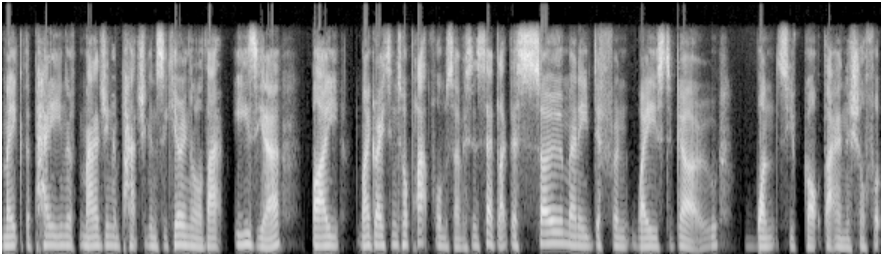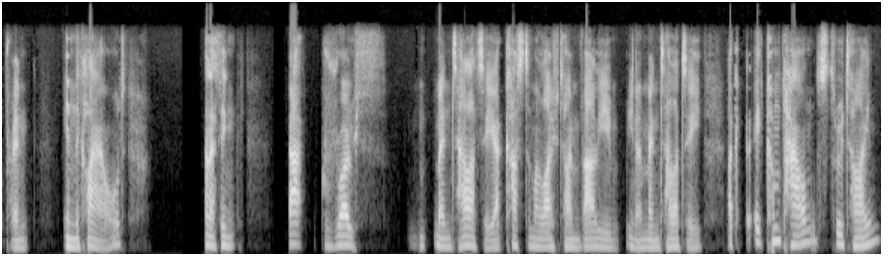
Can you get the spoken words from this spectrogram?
make the pain of managing and patching and securing all of that easier by migrating to a platform service instead? Like there's so many different ways to go once you've got that initial footprint in the cloud. And I think that growth mentality, that customer lifetime value, you know, mentality, like it compounds through time.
